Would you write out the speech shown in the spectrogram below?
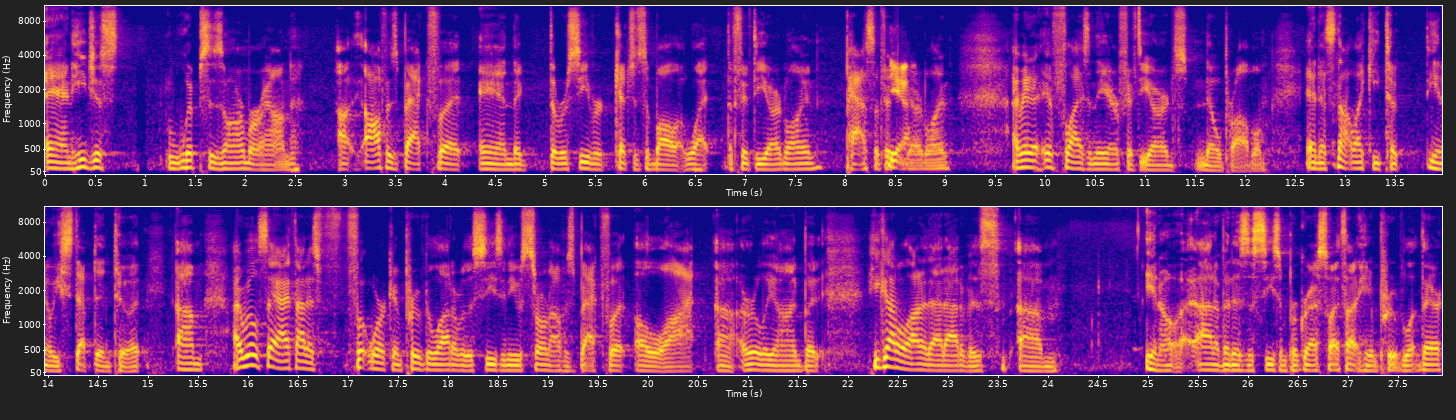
and he just whips his arm around uh, off his back foot, and the the receiver catches the ball at what the 50 yard line past the 50 yeah. yard line. I mean, it flies in the air 50 yards, no problem. And it's not like he took, you know, he stepped into it. Um, I will say, I thought his footwork improved a lot over the season. He was thrown off his back foot a lot uh, early on, but he got a lot of that out of his. Um, you know, out of it as the season progressed. So I thought he improved there.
